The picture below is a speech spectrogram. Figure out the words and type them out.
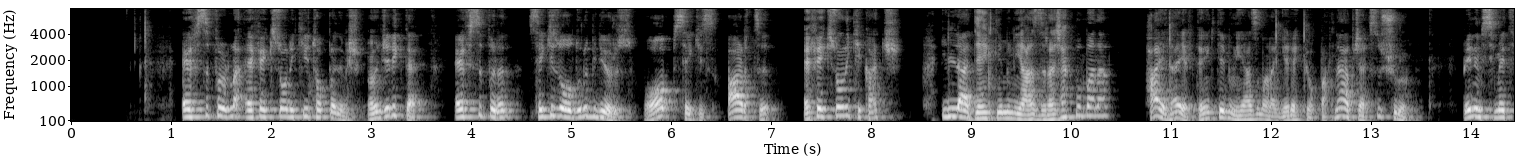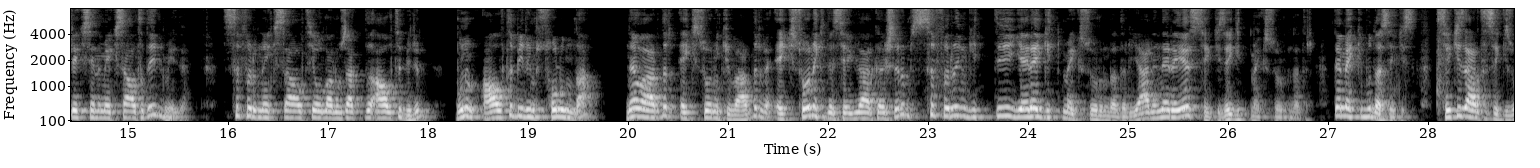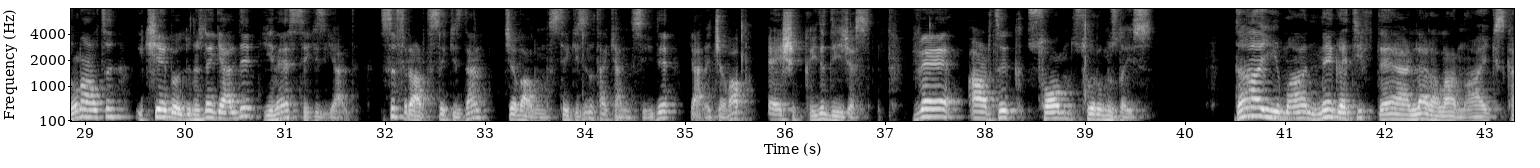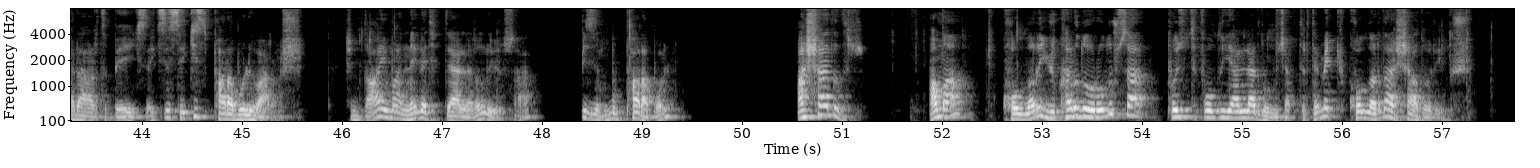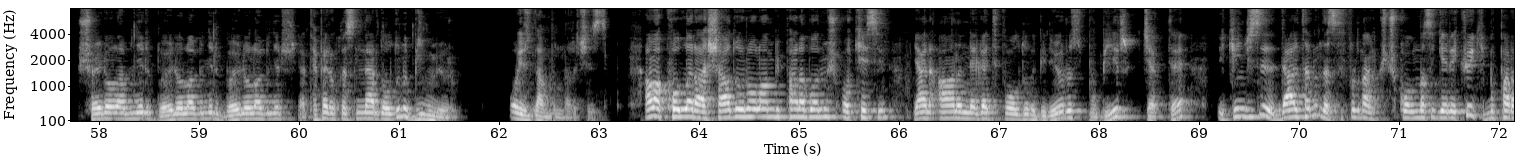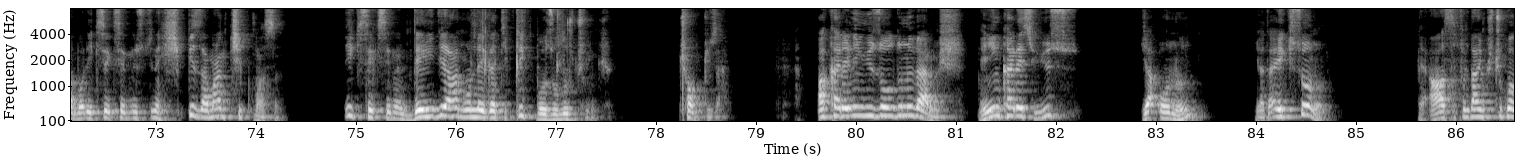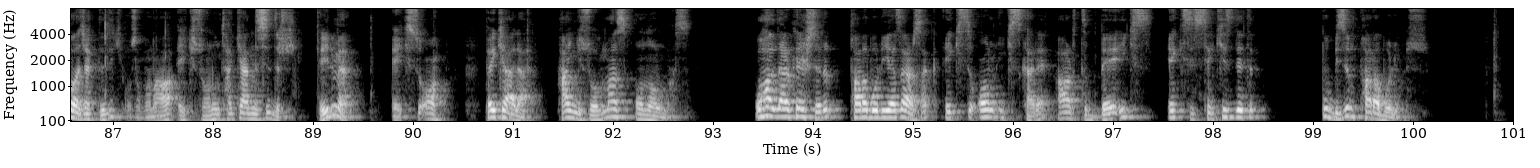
F0 ile f-12'yi topla demiş. Öncelikle f0'ın 8 olduğunu biliyoruz. Hop 8 artı f-12 kaç? İlla denklemini yazdıracak mı bana? Hayır hayır denklemini yazmana gerek yok. Bak ne yapacaksın şunu. Benim simetri eksenim eksi 6 değil miydi? 0'ın eksi 6'ya olan uzaklığı 6 birim. Bunun 6 birim solunda ne vardır? Eksi 12 vardır ve eksi 12 de sevgili arkadaşlarım 0'ın gittiği yere gitmek zorundadır. Yani nereye? 8'e gitmek zorundadır. Demek ki bu da 8. 8 artı 8 16. 2'ye böldüğünüzde geldi? Yine 8 geldi. 0 artı 8'den cevabımız 8'in ta kendisiydi. Yani cevap E şıkkıydı diyeceğiz. Ve artık son sorumuzdayız. Daima negatif değerler alan ax kare artı bx eksi 8 parabolü varmış. Şimdi daima negatif değerler alıyorsa bizim bu parabol aşağıdadır. Ama kolları yukarı doğru olursa pozitif olduğu yerler de olacaktır. Demek ki kolları da aşağı doğruymuş. Şöyle olabilir, böyle olabilir, böyle olabilir. Ya tepe noktasının nerede olduğunu bilmiyorum. O yüzden bunları çizdim. Ama kolları aşağı doğru olan bir parabolmüş o kesin. Yani A'nın negatif olduğunu biliyoruz. Bu bir cepte. İkincisi de delta'nın da sıfırdan küçük olması gerekiyor ki bu parabol x ekseninin üstüne hiçbir zaman çıkmasın. X eksenin değdiği an o negatiflik bozulur çünkü. Çok güzel. A karenin 100 olduğunu vermiş. Neyin karesi 100? Ya 10'un ya da eksi 10'un. E, A sıfırdan küçük olacak dedik. O zaman A eksi 10'un ta kendisidir. Değil mi? Eksi 10. Pekala. Hangisi olmaz? 10 olmaz. O halde arkadaşlarım parabolü yazarsak eksi 10x kare artı bx eksi 8 dedim. Bu bizim parabolümüz.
